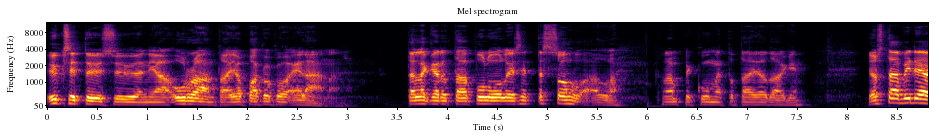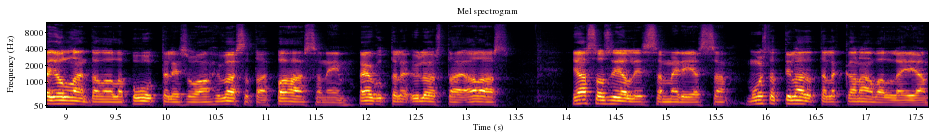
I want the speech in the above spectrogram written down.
yksityisyyden ja uran tai jopa koko elämän. Tällä kertaa pulu oli sitten sohvalla, ramppikuumetta tai jotakin. Jos tämä video jollain tavalla puhutteli sua hyvässä tai pahassa, niin peukuttele ylös tai alas. Ja sosiaalisessa mediassa muista tilata tälle kanavalle ja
